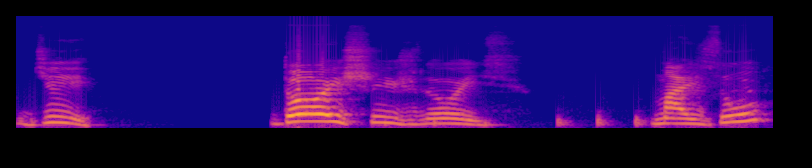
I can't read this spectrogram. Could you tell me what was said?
de 2x2 mais 1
